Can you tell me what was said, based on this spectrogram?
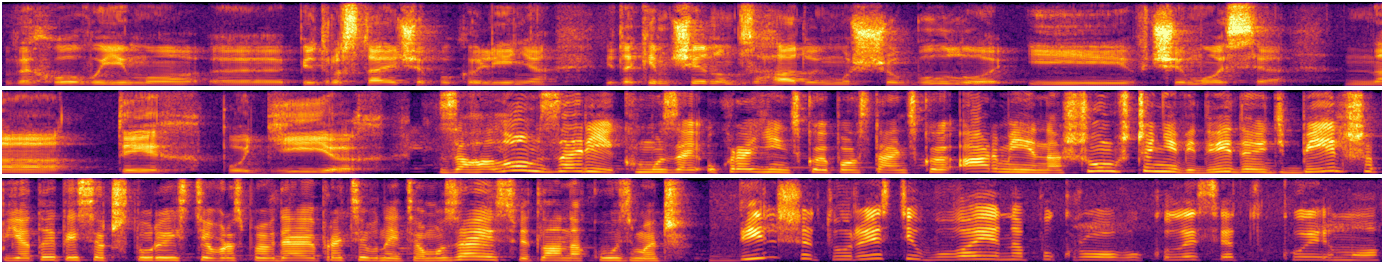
виховуємо е, підростаюче покоління, і таким чином згадуємо, що було, і вчимося на тих подіях. Загалом за рік музей української повстанської армії на Шумщині відвідують більше п'яти тисяч туристів, розповідає працівниця музею Світлана Кузьмич. Більше туристів буває на покрову, коли святкуємо,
